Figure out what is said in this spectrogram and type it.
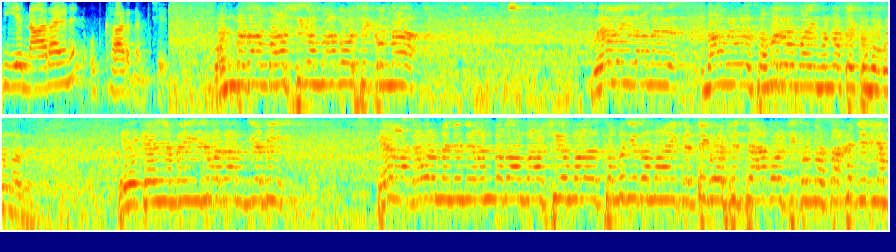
വി എ നാരായണൻ ഉദ്ഘാടനം ചെയ്തു. ഒൻപതാം വാർഷികം ആഘോഷിക്കുന്ന വേളയിലാണ് നാം ഇവിടെ സമരവുമായി മുന്നോട്ടേക്ക് പോകുന്നത്. ഈ കഴിഞ്ഞ മെയ് ഇരുപതാം തീയതി കേരള ഗവൺമെന്റിന്റെ ഒൻപതാം വാർഷികം വളരെ സമുചിതമായി കെട്ടിഘോഷിച്ച് ആഘോഷിക്കുന്ന സാഹചര്യം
